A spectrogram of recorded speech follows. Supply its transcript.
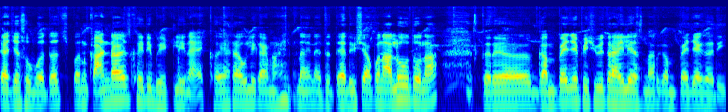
त्याच्यासोबतच. पण कांडाळच खरी भेटली नाही. खय हरवली काय माहीत नाही. नाही तर त्या दिवशी आपण आलो होतो ना तर गंप्याच्या पिशवीत राहिली असणार गंप्याच्या घरी.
